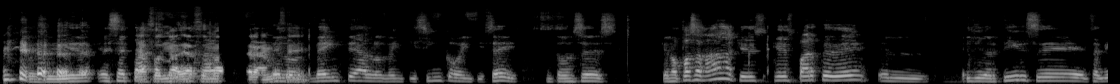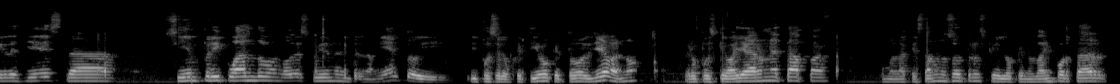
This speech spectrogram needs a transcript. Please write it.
pues, vivir esa etapa son de los 20 a los 25, 26. Entonces, que no pasa nada, que es, que es parte de el, el divertirse, el salir de fiesta, siempre y cuando no descuiden el entrenamiento y, y pues el objetivo que todos llevan, ¿no? Pero pues que va a llegar una etapa como en la que estamos nosotros, que lo que nos va a importar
